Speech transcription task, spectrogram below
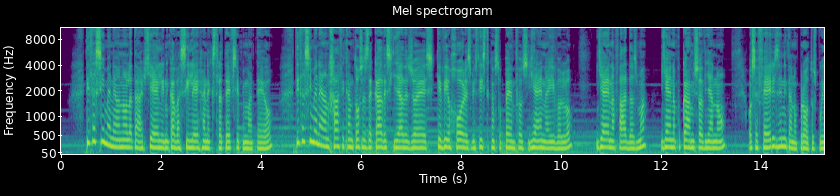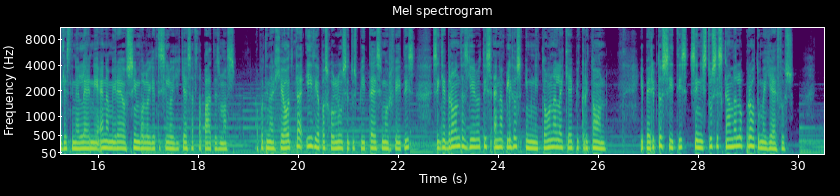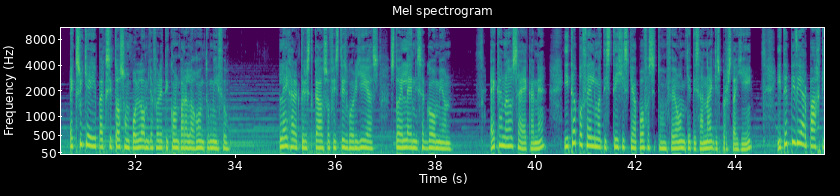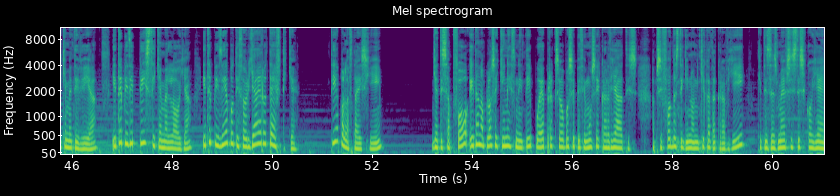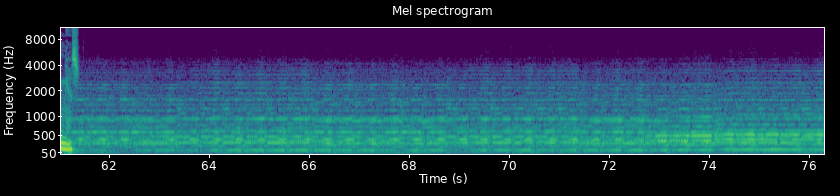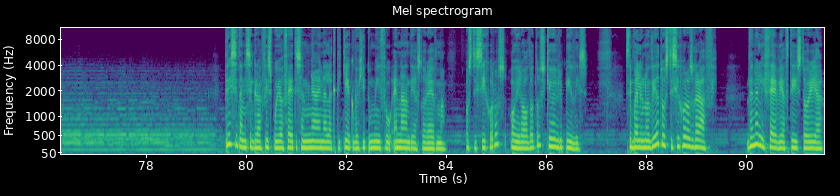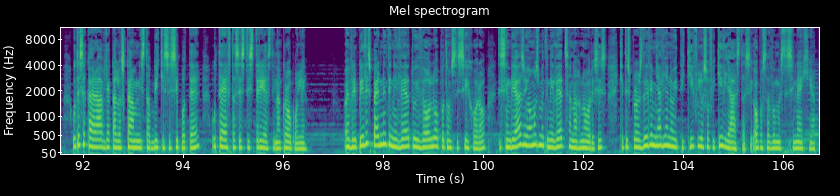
Τι θα σήμαινε αν όλα τα αρχαία ελληνικά βασίλεια είχαν εκστρατεύσει επί Ματέο; Τι θα σήμαινε αν χάθηκαν τόσες δεκάδες χιλιάδες ζωές και δύο χώρες βυθίστηκαν στο πένθος για ένα είδωλο, για ένα φάντασμα, για ένα πουκάμισο αδιανό; Ο Σεφέρης δεν ήταν ο πρώτος που είδε στην Ελένη ένα μοιραίο σύμβολο για τις συλλογικές αυταπάτες μας. Από την αρχαιότητα ήδη απασχολούσε τους ποιητές η μορφή της, συγκεντρώνοντας γύρω της ένα πλήθος υμνητών αλλά και επικριτών. Η περίπτωσή της συνιστούσε σκάνδαλο πρώτου μεγέθους. Εξού και η ύπαρξη τόσων πολλών διαφορετικών παραλλαγών του μύθου. Λέει χαρακτηριστικά ο σοφιστής Γοργίας στο Ελένης Εγκόμιον έκανε όσα έκανε, είτε από θέλημα της τύχης και απόφαση των θεών και της ανάγκης προς τα γη, είτε επειδή αρπάχτηκε με τη βία, είτε επειδή πίστηκε με λόγια, είτε επειδή από τη θωριά ερωτεύτηκε. Τι από όλα αυτά ισχύει; Για τη Σαπφό ήταν απλώς εκείνη η θνητή που έπραξε όπως επιθυμούσε η καρδιά της, αψηφώντας την κοινωνική κατακραυγή και τις δεσμεύσεις της οικογένειας. Τρει ήταν οι συγγραφείς που υιοθέτησαν μια εναλλακτική εκδοχή του μύθου ενάντια στο ρεύμα; Ο Στισίχωρος, ο Ηρόδοτος και ο Ευρυπίδης. Στην παλινοδία του ο Στισίχωρος γράφει: Δεν αληθεύει αυτή η ιστορία. Ούτε σε καράβια καλοσκάμνιστα μπήκε εσύ ποτέ, ούτε έφτασε στη Τρία στην Ακρόπολη. Ο Ευρυπίδης παίρνει την ιδέα του ειδόλου από τον Στισίχωρο, τη συνδυάζει όμως με την ιδέα της αναγνώρισης και της προσδίδει μια διανοητική φιλοσοφική διάσταση, όπως θα δούμε στη συνέχεια.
